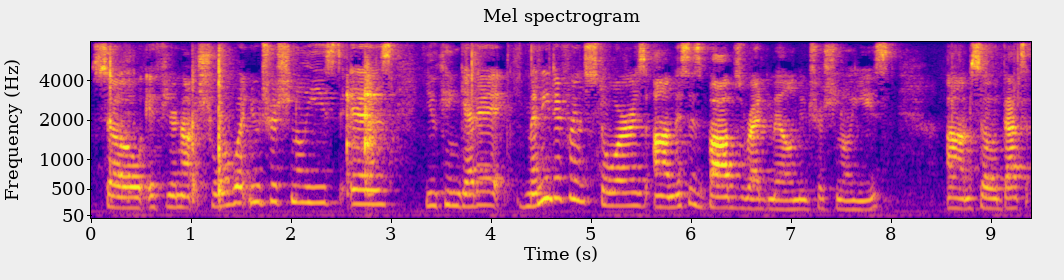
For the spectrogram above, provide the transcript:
So if you're not sure what nutritional yeast is, you can get it many different stores. Um, this is Bob's Red Mill nutritional yeast. Um, so that's a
